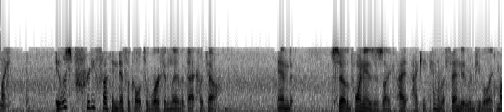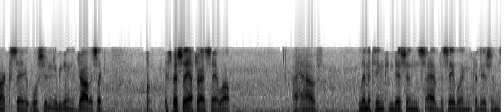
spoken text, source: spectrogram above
like it was pretty fucking difficult to work and live at that hotel. And so the point is, is like I I get kind of offended when people like Mark say, "Well, shouldn't you be getting a job?" It's like, especially after I say, "Well, I have limiting conditions, I have disabling conditions,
